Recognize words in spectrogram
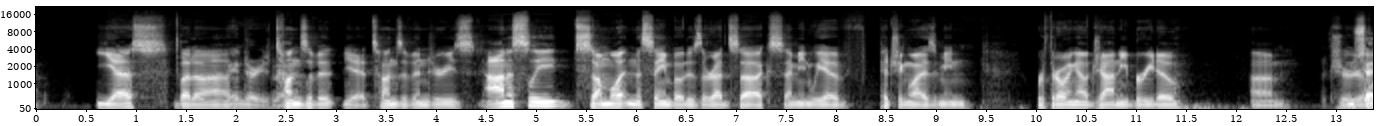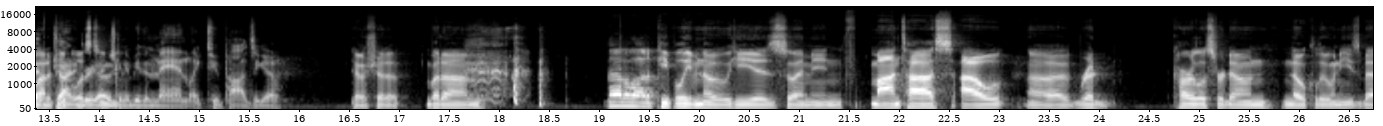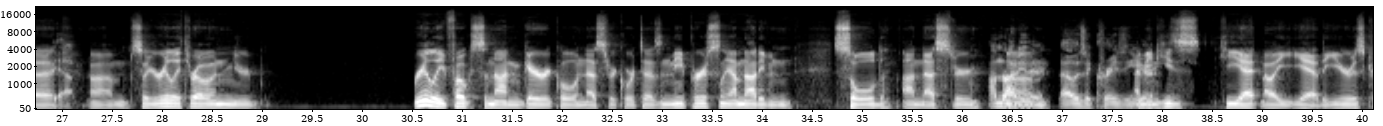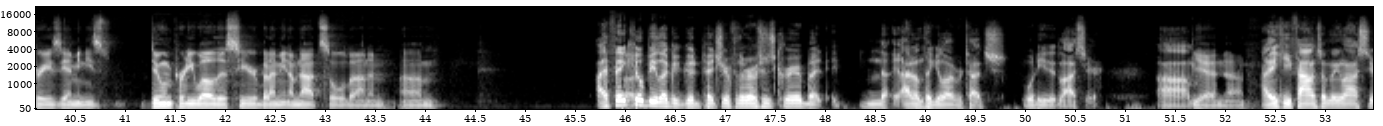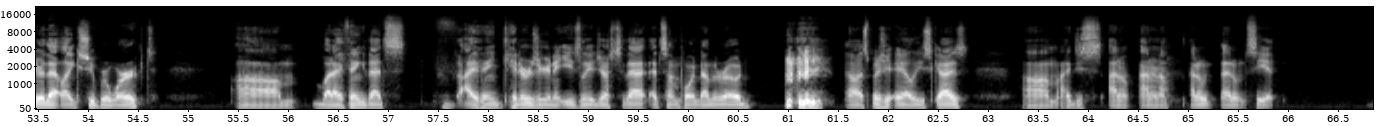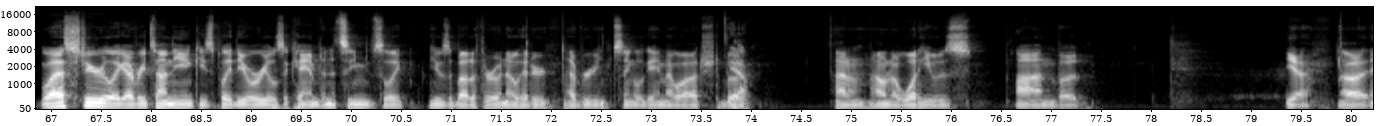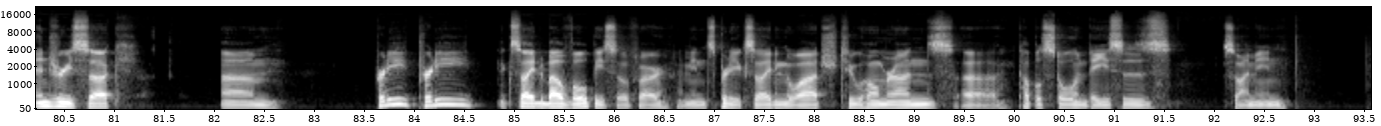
yes, but uh, Injuries, man. tons of it. Yeah, tons of injuries. Honestly, somewhat in the same boat as the Red Sox. I mean, we have pitching wise. I mean, we're throwing out Jhony Brito. Um, I'm sure you a lot of Jhony people Brito was going to be the man like two pods ago. Yo, shut up. But um, not a lot of people even know who he is. So I mean, Montas out. Uh, Red Carlos Rodon, no clue when he's back. Yeah. Um, so you're really throwing. You're really focusing on Gerrit Cole and Nestor Cortes. And me personally, I'm not even sold on Nestor. I'm not Um, either. That was a crazy. I mean, he's he had uh, yeah, the year is crazy. I mean, he's doing pretty well this year, but I mean, I'm not sold on him. Um, I think uh, he'll be like a good pitcher for the rest of his career, but no, I don't think he'll ever touch what he did last year. Um, yeah, no. I think he found something last year that like super worked. Um, but I think that's I think hitters are going to easily adjust to that at some point down the road, uh, especially AL East guys. Um, I just I don't I don't know I don't I don't see it. Last year, like every time the Yankees played the Orioles at Camden, it seems like he was about to throw a no hitter every single game I watched. But Yeah. I don't I don't know what he was on, but yeah, uh, injuries suck. Um, pretty pretty excited about Volpe so far. I mean, it's pretty exciting to watch. Two home runs, a uh, couple stolen bases. So I mean,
